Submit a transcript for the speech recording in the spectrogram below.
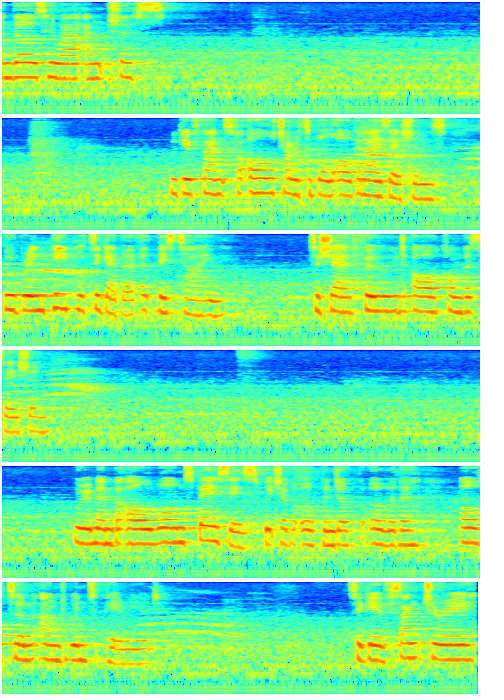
and those who are anxious We give thanks for all charitable organisations who bring people together at this time to share food or conversation. We remember all warm spaces which have opened up over the autumn and winter period to give sanctuary,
